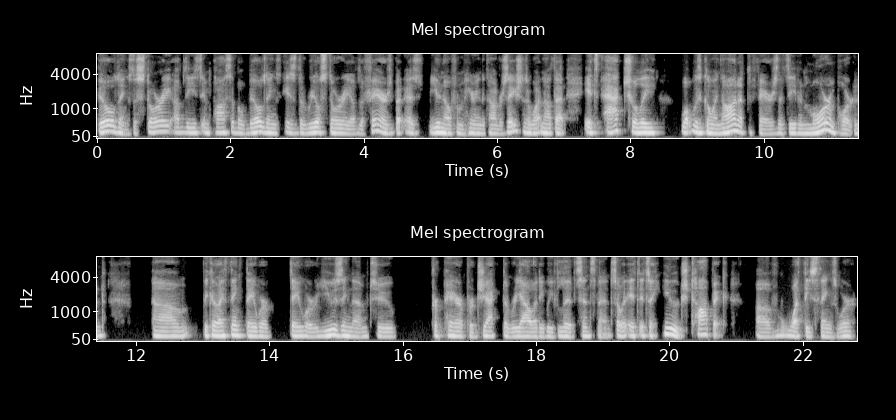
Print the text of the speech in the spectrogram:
buildings, the story of these impossible buildings is the real story of the fairs. But as you know from hearing the conversations and whatnot, that it's actually what was going on at the fairs that's even more important. Um, because I think they were they were using them to prepare, project the reality we've lived since then. So it, it's a huge topic of what these things were.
